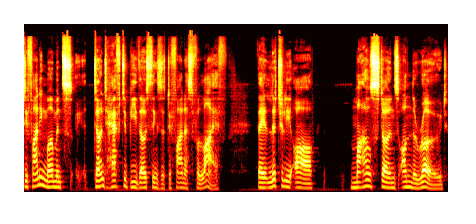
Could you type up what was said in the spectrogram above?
defining moments don't have to be those things that define us for life. They literally are milestones on the road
